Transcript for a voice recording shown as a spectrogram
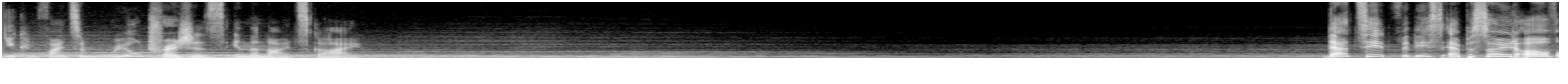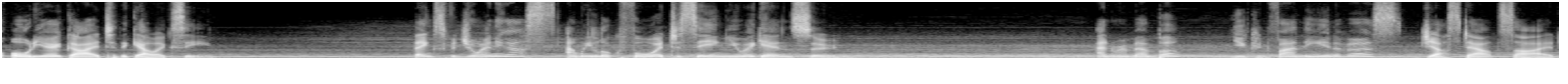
you can find some real treasures in the night sky. That's it for this episode of Audio Guide to the Galaxy. Thanks for joining us, and we look forward to seeing you again soon. And remember, you can find the universe just outside.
